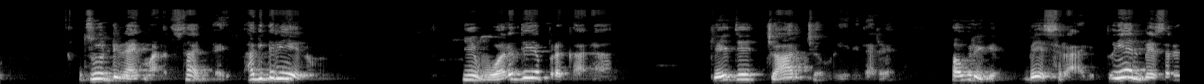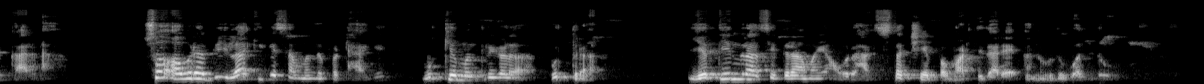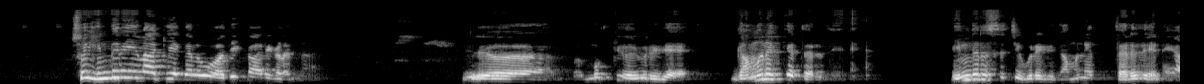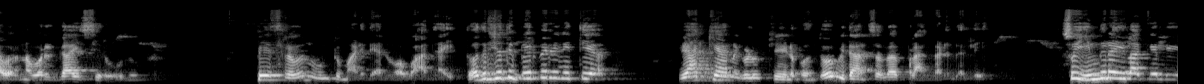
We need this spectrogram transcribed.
ಸು ಡಿನೈ ಮಾಡೋದು ಸಾಧ್ಯ ಆಯಿತು. ಹಾಗಿದ್ರೆ ಏನು? ಈ ವರದಿಯ ಪ್ರಕಾರ ಕೆ ಜೆ ಜಾರ್ಜ್ ಅವರು ಏನಿದ್ದಾರೆ? ಅವರಿಗೆ ಬೇಸರ ಆಗಿತ್ತು. ಏನು ಬೇಸರ ಕಾರಣ? ಸೊ ಅವರ ಇಲಾಖೆಗೆ ಸಂಬಂಧಪಟ್ಟ ಹಾಗೆ ಮುಖ್ಯಮಂತ್ರಿಗಳ ಪುತ್ರ ಯತೀಂದ್ರ ಸಿದ್ದರಾಮಯ್ಯ ಅವರು ಹಸ್ತಕ್ಷೇಪ ಮಾಡ್ತಿದ್ದಾರೆ ಅನ್ನುವುದು ಒಂದು. ಸೊ ಹಿಂದಿನ ಇಲಾಖೆಯ ಕೆಲವು ಅಧಿಕಾರಿಗಳನ್ನ ಮುಖ್ಯ ಇವರಿಗೆ ಗಮನಕ್ಕೆ ತರದೇನೆ. ಇಂಧನ ಸಚಿವರಿಗೆ ಗಮನ ತರದೇನೆ ಅವರನ್ನು ವರ್ಗಾಯಿಸಿರುವುದು ಬೇಸರವನ್ನು ಉಂಟು ಮಾಡಿದೆ ಅನ್ನುವ ವಾದ ಇತ್ತು. ಅದ್ರ ಜೊತೆ ಬೇರೆ ಬೇರೆ ರೀತಿಯ ವ್ಯಾಖ್ಯಾನಗಳು ಕೇಳಬಂದು ವಿಧಾನಸಭಾ ಪ್ರಾಂಗಣದಲ್ಲಿ. ಸೊ ಇಂದಿನ ಇಲಾಖೆಯಲ್ಲಿ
